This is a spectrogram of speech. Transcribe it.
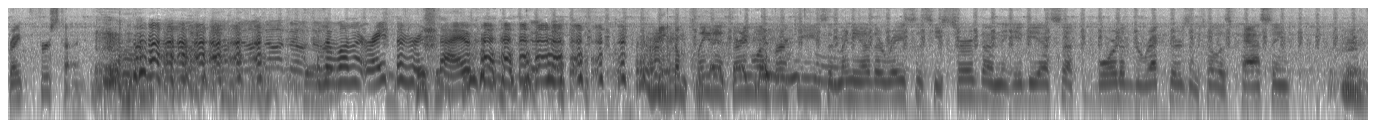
right the first time? no, no, no. Because it wasn't right the first time. he completed 31 Birkies and many other races. He served on the ABSF board of directors until his passing.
